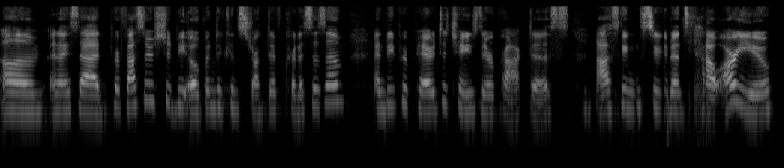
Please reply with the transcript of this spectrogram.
Um, and I said, professors should be open to constructive criticism and be prepared to change their practice, asking students, how are you?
